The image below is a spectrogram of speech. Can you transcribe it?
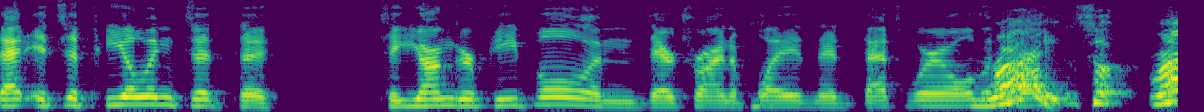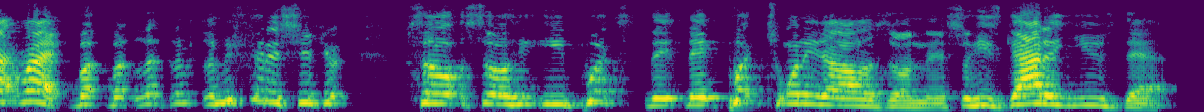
that it's appealing to to to younger people and they're trying to play and that's where all the right. So right, right. But but let, let me finish here. So so he, he puts they, they put twenty dollars on there, so he's got to use that.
